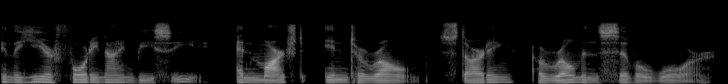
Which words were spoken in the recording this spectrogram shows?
in the year 49 BC and marched into Rome, starting a Roman civil war.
